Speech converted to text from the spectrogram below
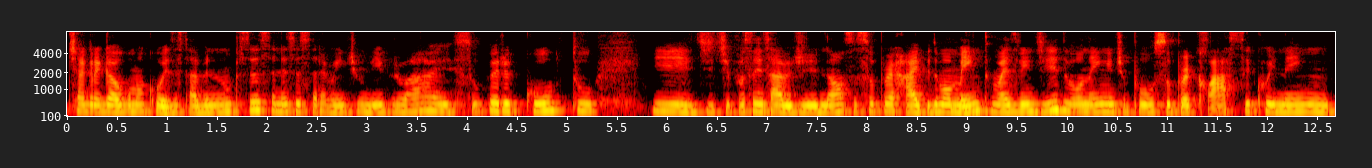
te agregar alguma coisa, sabe? Não precisa ser necessariamente um livro, ai, super culto e de tipo assim, sabe, de nossa, super hype do momento, mais vendido, ou nem tipo super clássico e nem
